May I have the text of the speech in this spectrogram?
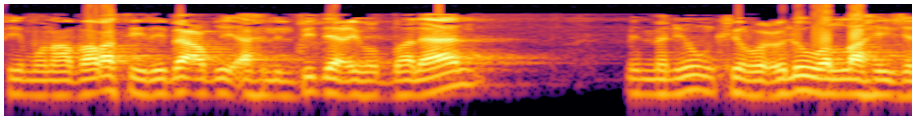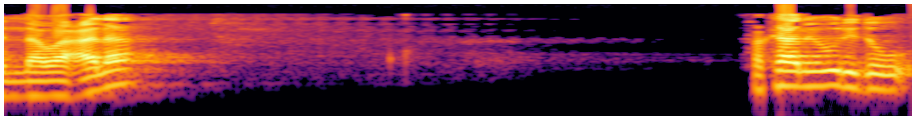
في مناظرته لبعض أهل البدع والضلال ممن ينكر علو الله جل وعلا. فكان يورد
